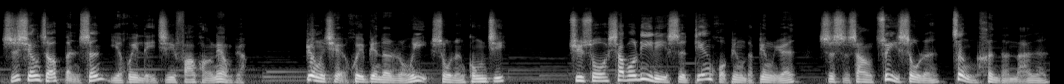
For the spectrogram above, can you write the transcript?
执行者本身也会累积发狂量表，并且会变得容易受人攻击。据说夏波莉莉是癫火病的病源，是史上最受人憎恨的男人。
